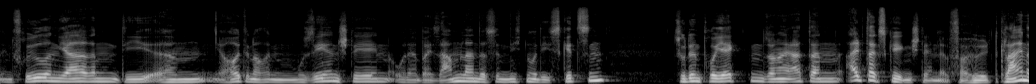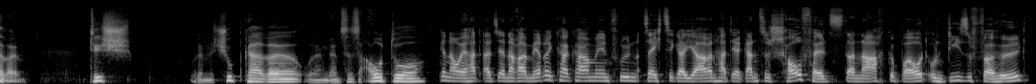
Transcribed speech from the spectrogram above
in früheren Jahren, die ähm, heute noch in Museen stehen oder bei Sammlern. Das sind nicht nur die Skizzen, zu den Projekten, sondern er hat dann Alltagsgegenstände verhüllt, kleinere. Tisch oder eine Schubkarre oder ein ganzes Auto. Genau, er hat, als er nach Amerika kam in den frühen 60er Jahren, hat er ganze Schaufenster nachgebaut und diese verhüllt.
